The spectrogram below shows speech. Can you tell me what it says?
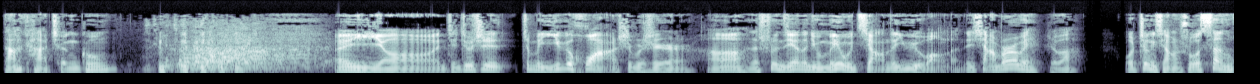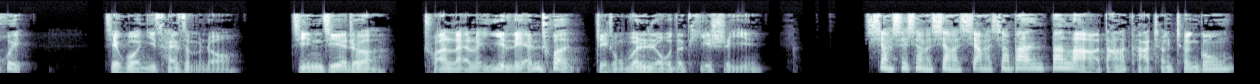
打卡成功。”哎呀，这就是这么一个话，是不是啊？那瞬间呢就没有讲的欲望了，那下班呗，是吧？我正想说散会，结果你猜怎么着？紧接着传来了一连串这种温柔的提示音。下下下下下下班班啦，打卡成成功。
